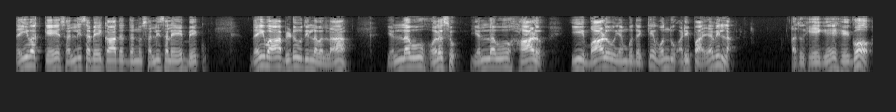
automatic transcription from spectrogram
ದೈವಕ್ಕೆ ಸಲ್ಲಿಸಬೇಕಾದದ್ದನ್ನು ಸಲ್ಲಿಸಲೇಬೇಕು. ದೈವ ಬಿಡುವುದಿಲ್ಲವಲ್ಲ, ಎಲ್ಲವೂ ಹೊಲಸು, ಎಲ್ಲವೂ ಹಾಳು, ಈ ಬಾಳು ಎಂಬುದಕ್ಕೆ ಒಂದು ಅಡಿಪಾಯವಿಲ್ಲ. ಅದು ಹೇಗೆ, ಹೇಗೋ,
